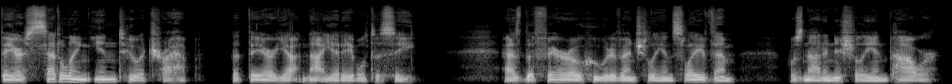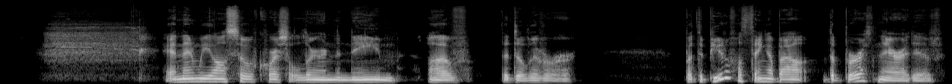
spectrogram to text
They are settling into a trap that they are yet not yet able to see, as the Pharaoh who would eventually enslave them was not initially in power. And then we also, of course, learn the name of the deliverer. But the beautiful thing about the birth narrative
